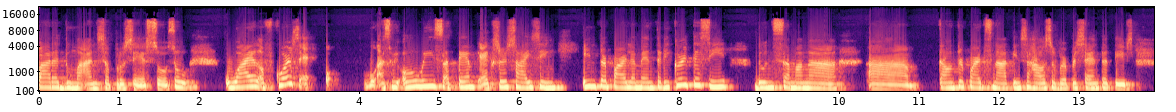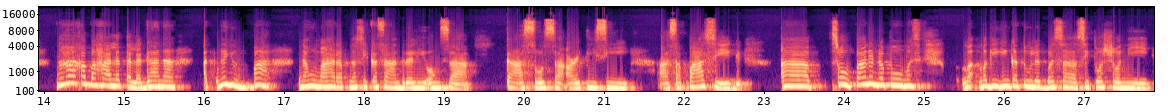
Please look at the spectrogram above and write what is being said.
para dumaan sa proseso. So while of course eh, as we always attempt exercising interparliamentary courtesy dun sa mga ah, counterparts natin sa House of Representatives, nakakabahala talaga na at ngayon pa na humaharap na si Cassandra Leong sa kaso sa RTC ah, sa Pasig. Ah, so paano na po mas ma- magiging katulad ba sa sitwasyon ni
